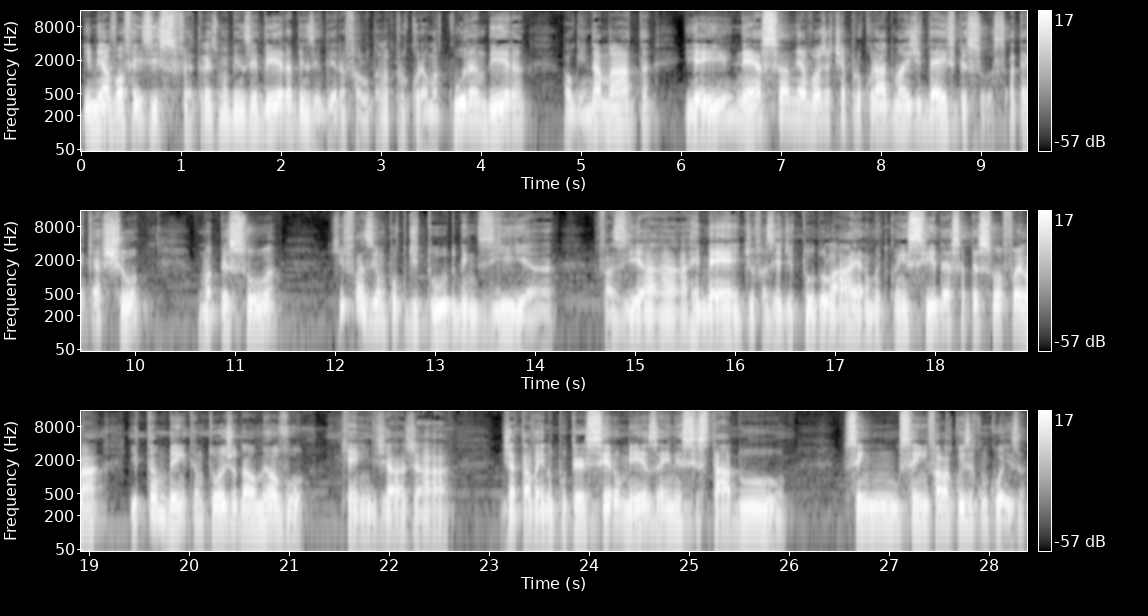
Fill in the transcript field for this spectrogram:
E minha avó fez isso, foi atrás de uma benzedeira, a benzedeira falou para ela procurar uma curandeira, alguém da mata, e aí nessa minha avó já tinha procurado mais de 10 pessoas, até que achou uma pessoa que fazia um pouco de tudo, benzia, fazia remédio, fazia de tudo lá, era muito conhecida. Essa pessoa foi lá e também tentou ajudar o meu avô, que ainda já já já estava indo para o terceiro mês aí nesse estado sem, sem falar coisa com coisa.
